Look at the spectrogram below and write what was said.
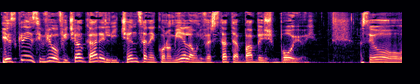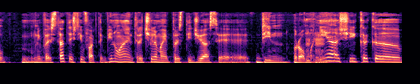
El scrie în CV oficial că are licență în economie la Universitatea Babeș-Bolyai. Asta e o universitate, știm foarte bine, una dintre cele mai prestigioase din România uh-huh. și cred că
